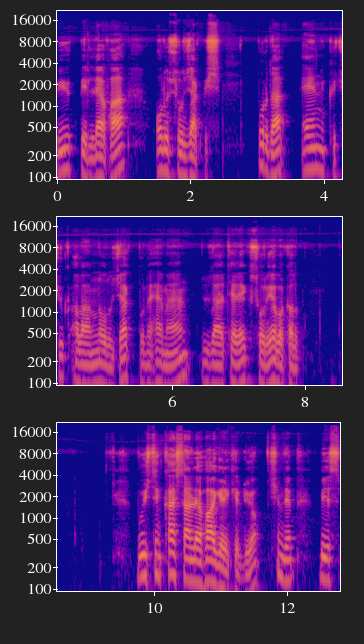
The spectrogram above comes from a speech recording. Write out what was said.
büyük bir levha oluşturulacakmış. Burada en küçük alanlı olacak. Bunu hemen düzelterek soruya bakalım. Bu için kaç tane levha gerekir diyor. Şimdi biz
